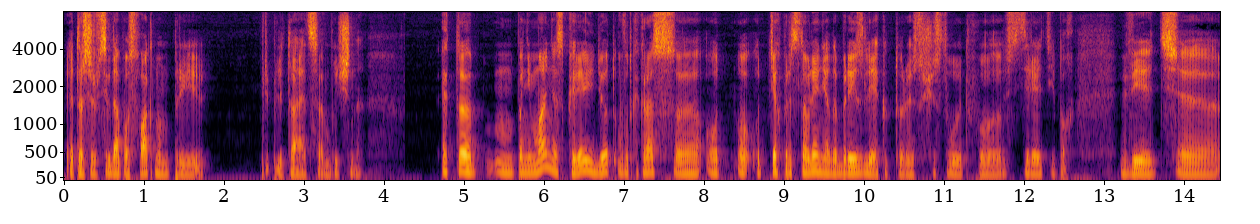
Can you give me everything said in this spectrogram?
Это же всегда постфактум при, приплетается обычно. Это понимание скорее идет вот как раз э, от, от тех представлений о добре и зле, которые существуют в стереотипах. Ведь э,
